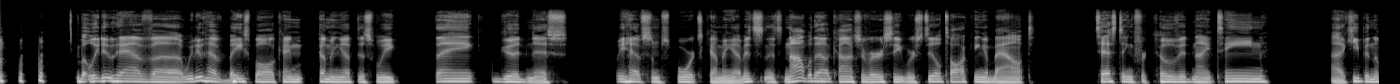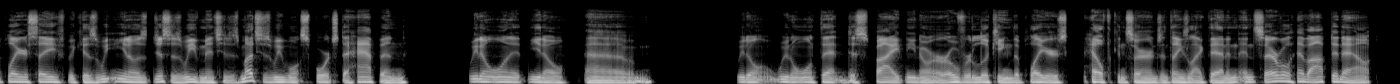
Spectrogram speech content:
but we do have uh, we do have baseball came, coming up this week. Thank goodness we have some sports coming up. It's it's not without controversy. We're still talking about testing for COVID nineteen, uh, keeping the players safe because we you know just as we've mentioned, as much as we want sports to happen, we don't want it. You know, um, we don't we don't want that despite you know or overlooking the players' health concerns and things like that. And and several have opted out,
